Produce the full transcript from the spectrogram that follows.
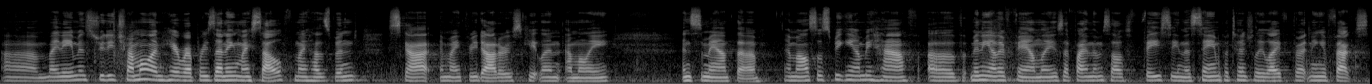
Um, my name is Judy Treml. I'm here representing myself, my husband, Scott, and my three daughters, Caitlin, Emily, and Samantha. I'm also speaking on behalf of many other families that find themselves facing the same potentially life-threatening effects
